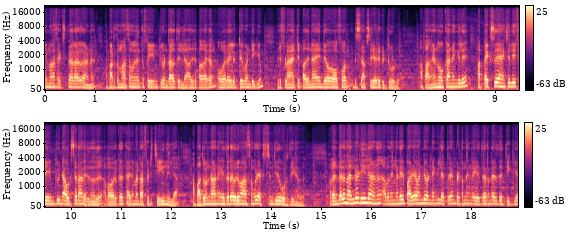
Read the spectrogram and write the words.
ഈ മാസം എക്സ്പയർ ആകുകയാണ് അപ്പോൾ അടുത്ത മാസം നിങ്ങൾക്ക് ഫെയിം ടു ഉണ്ടാകത്തില്ല. അതിന് പകരം ഓരോ ഇലക്ട്രിക് വണ്ടിക്കും ഒരു ഫ്ലാറ്റ് പതിനായിരം രൂപ ഓഫർ സബ്സിഡി ആയിട്ട് കിട്ടുള്ളൂ അപ്പോൾ അങ്ങനെ നോക്കുകയാണെങ്കിൽ അപ്പെക്സ് ആക്ച്വലി ഫെയിം ടുവിന്റെ ഔട്ട് സൈഡാണ് വരുന്നത്. അപ്പോൾ അവർക്ക് കാര്യമായിട്ട് അഫക്റ്റ് ചെയ്യുന്നില്ല. അപ്പോൾ അതുകൊണ്ടാണ് ഏതൊരു ഒരു മാസം കൂടി എക്സ്റ്റെൻഡ് ചെയ്ത് കൊടുത്തിരിക്കുന്നത്. അപ്പോൾ എന്തായാലും നല്ലൊരു ഡീലാണ് അപ്പോൾ നിങ്ങളുടെ പഴയ വണ്ടി ഉണ്ടെങ്കിൽ എത്രയും പെട്ടെന്ന് നിങ്ങൾ ഏതറിന്റെ അടുത്ത് എത്തിക്കുക.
